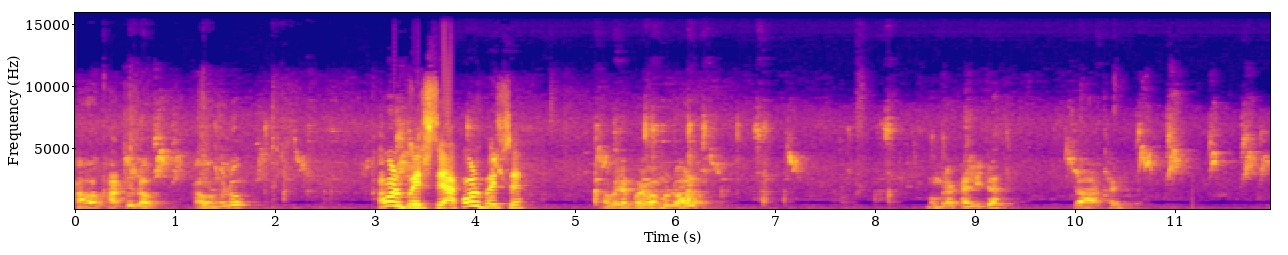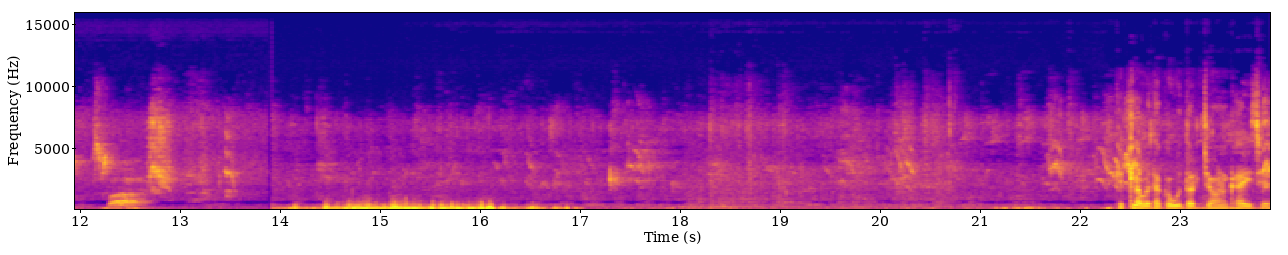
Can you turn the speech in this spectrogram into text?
ખાવા ખાતું જાવ ખાવા કોણ ભરશે આ? કોણ ભરશે હવે ભરવા માંડો હાલો. મમરા ખાઈ લીધા? જા ખાઈ લો. બસ. કેટલા બધા કબૂતર ચણ ખાય છે?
